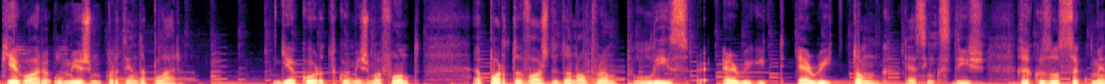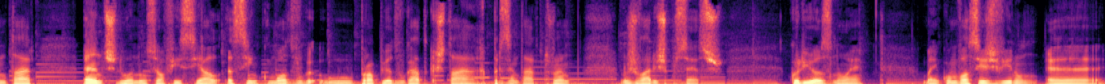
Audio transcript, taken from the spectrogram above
que agora o mesmo pretende apelar. De acordo com a mesma fonte, a porta-voz de Donald Trump, Liz Eritong, é assim que se diz, recusou-se a comentar antes do anúncio oficial, assim como o, o, próprio advogado que está a representar Trump nos vários processos. Curioso, não é? Bem, como vocês viram, uh,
